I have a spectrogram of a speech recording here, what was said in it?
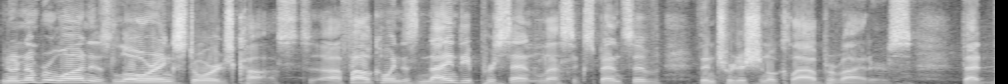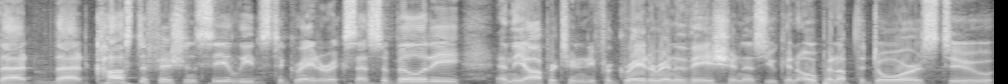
You know, number one is lowering storage costs. Uh, Filecoin is 90% less expensive than traditional cloud providers. That, that, that cost efficiency leads to greater accessibility and the opportunity for greater innovation as you can open up the doors to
